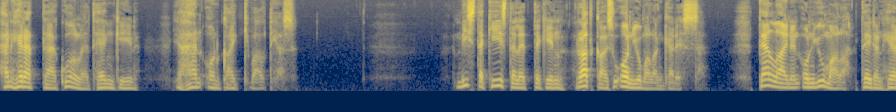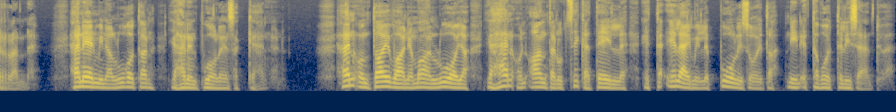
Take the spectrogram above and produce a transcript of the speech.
Hän herättää kuolleet henkiin ja hän on kaikkivaltias. Mistä kiistelettekin, ratkaisu on Jumalan kädessä. Tällainen on Jumala, teidän Herranne. Häneen minä luotan ja hänen puoleensa käännyn. Hän on taivaan ja maan luoja ja hän on antanut sekä teille että eläimille puolisoita niin, että voitte lisääntyä.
